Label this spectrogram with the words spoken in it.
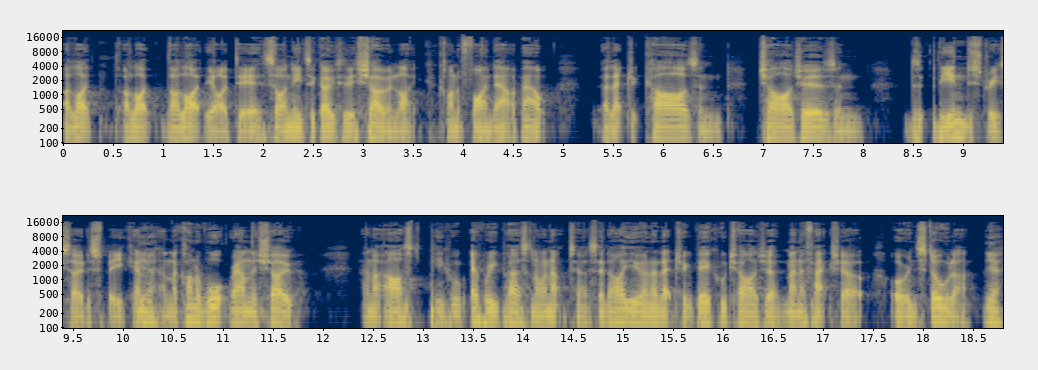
I like I like I like the idea, so I need to go to this show and like kind of find out about electric cars and chargers and the, the industry, so to speak. And Yeah. and I kind of walked around the show, and I asked people, every person I went up to, I said, "Are you an electric vehicle charger manufacturer or installer?" Yeah.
